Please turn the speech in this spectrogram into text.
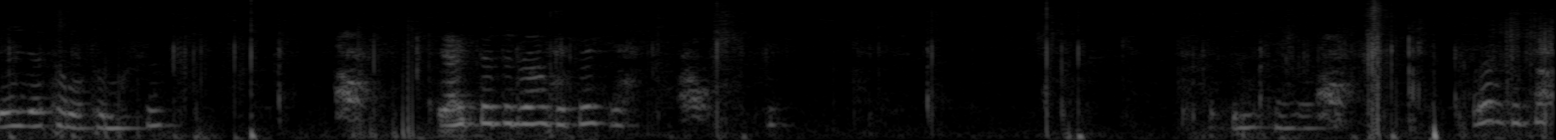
Ben tam oturmuşum. Ayakta duran köpek. Duran köpek.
